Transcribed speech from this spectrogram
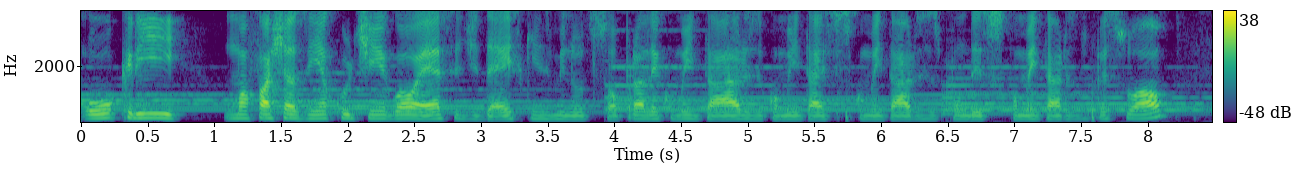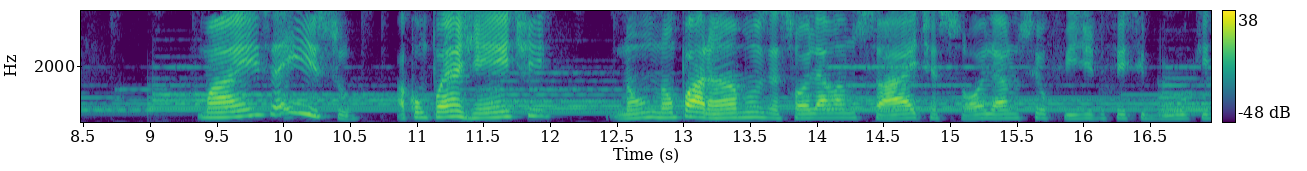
ou crie uma faixazinha curtinha igual essa de 10, 15 minutos só para ler comentários e comentar esses comentários, responder esses comentários do pessoal. Mas é isso. Acompanha a gente. Não, não paramos, é só olhar lá no site, é só olhar no seu feed do Facebook,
